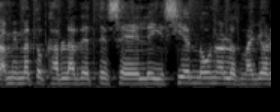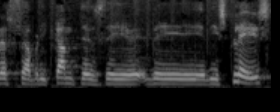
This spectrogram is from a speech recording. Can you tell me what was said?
a mí me toca hablar de TCL y siendo uno de los mayores fabricantes de, de displays,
